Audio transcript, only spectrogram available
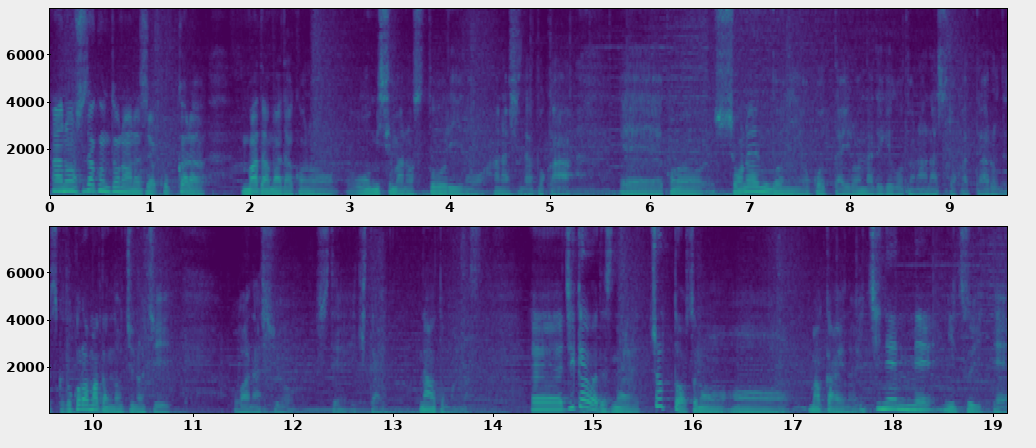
あの志田君との話はここからまだまだこの大三島のストーリーの話だとか、えー、この初年度に起こったいろんな出来事の話とかってあるんですけどこれはまた後々お話をしていきたいなと思います。えー、次回はですねちょっとその魔界の1年目について、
